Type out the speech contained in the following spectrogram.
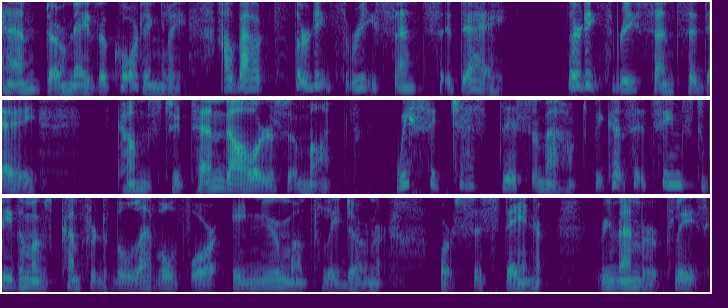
and donate accordingly. How about 33 cents a day? 33 cents a day comes to $10 a month. We suggest this amount because it seems to be the most comfortable level for a new monthly donor or sustainer. Remember, please,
